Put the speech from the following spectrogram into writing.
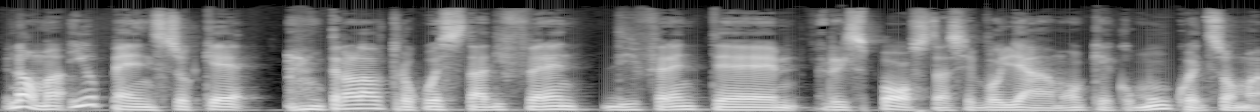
No, ma io penso che tra l'altro questa differente, differente risposta, se vogliamo, che comunque insomma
